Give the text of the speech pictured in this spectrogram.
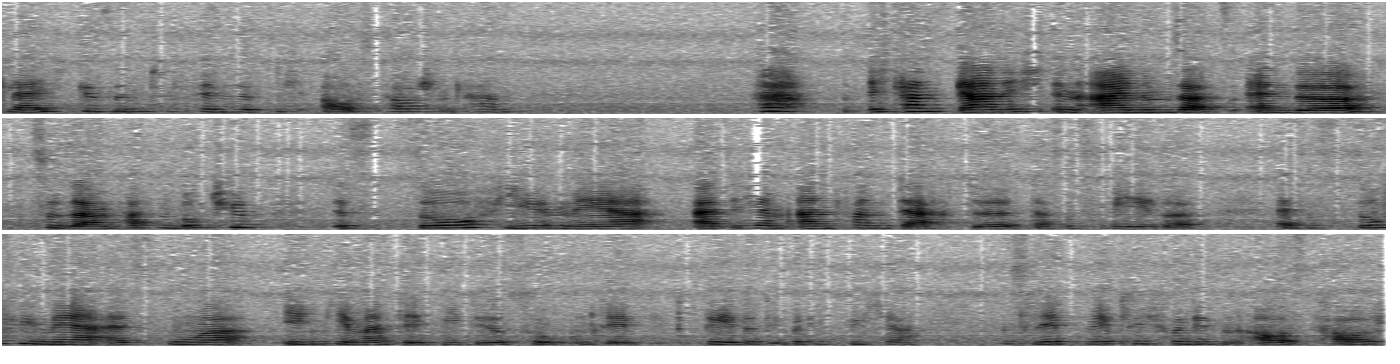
Gleichgesinnte findet, sich austauschen kann. Ich kann es gar nicht in einem Satzende zusammenfassen. Booktube ist so viel mehr, als ich am Anfang dachte, dass es wäre. Es ist so viel mehr als nur irgendjemand lädt Videos hoch und redet, redet über die Bücher. Es lebt wirklich von diesem Austausch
